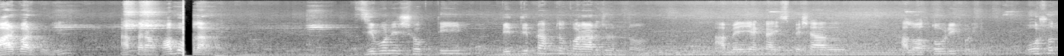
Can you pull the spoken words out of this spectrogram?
বারবার বলি, আপনারা অবহেলা নয়। জীবনী শক্তি বৃদ্ধিপ্রাপ্ত করার জন্য আমি একটা স্পেশাল হালুয়া তৈরি করি। ওষুধ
